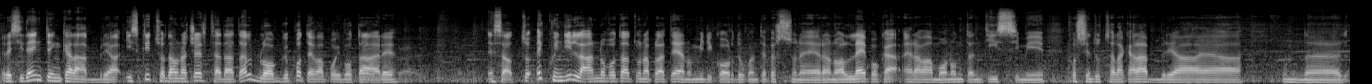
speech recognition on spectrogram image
residente in Calabria, iscritto da una certa data al blog, poteva poi votare. Esatto, e quindi là hanno votato una platea, non mi ricordo quante persone erano, all'epoca eravamo non tantissimi, forse in tutta la Calabria eh, un eh,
